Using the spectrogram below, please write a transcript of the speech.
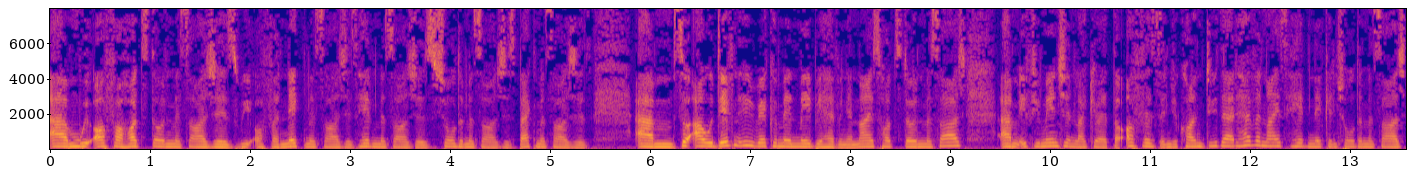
Um, we offer hot stone massages, we offer neck massages, head massages, shoulder massages, back massages. Um, so I would definitely recommend maybe having a nice hot stone massage. Um, if you mentioned like you're at the office and you can't do that, have a nice head, neck, and shoulder massage,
